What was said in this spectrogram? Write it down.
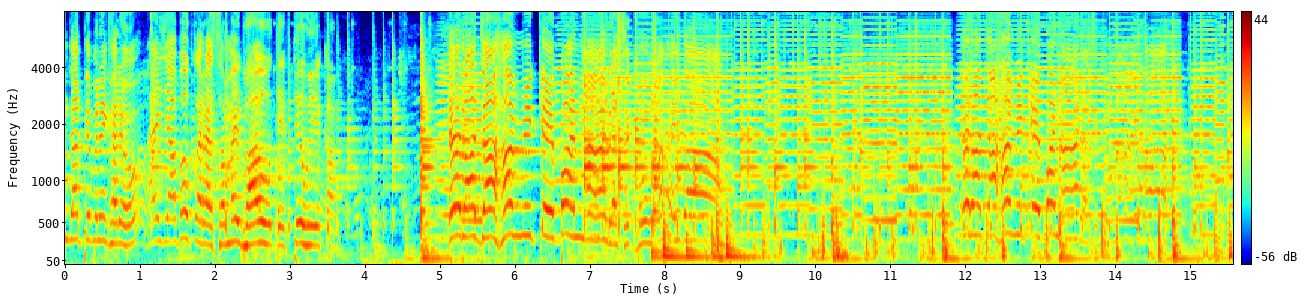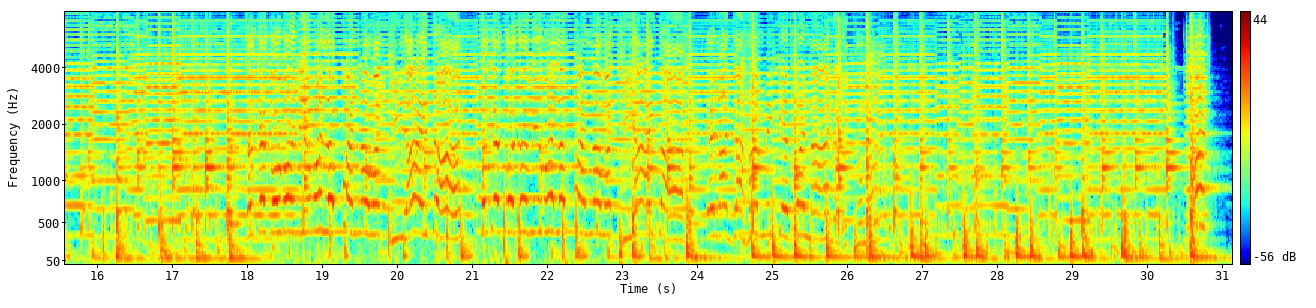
हम जाते अपने घर हो नहीं जाबो करा समय भाव देखते हुए काम करो। ए राजा हम के बनारस घुमाई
